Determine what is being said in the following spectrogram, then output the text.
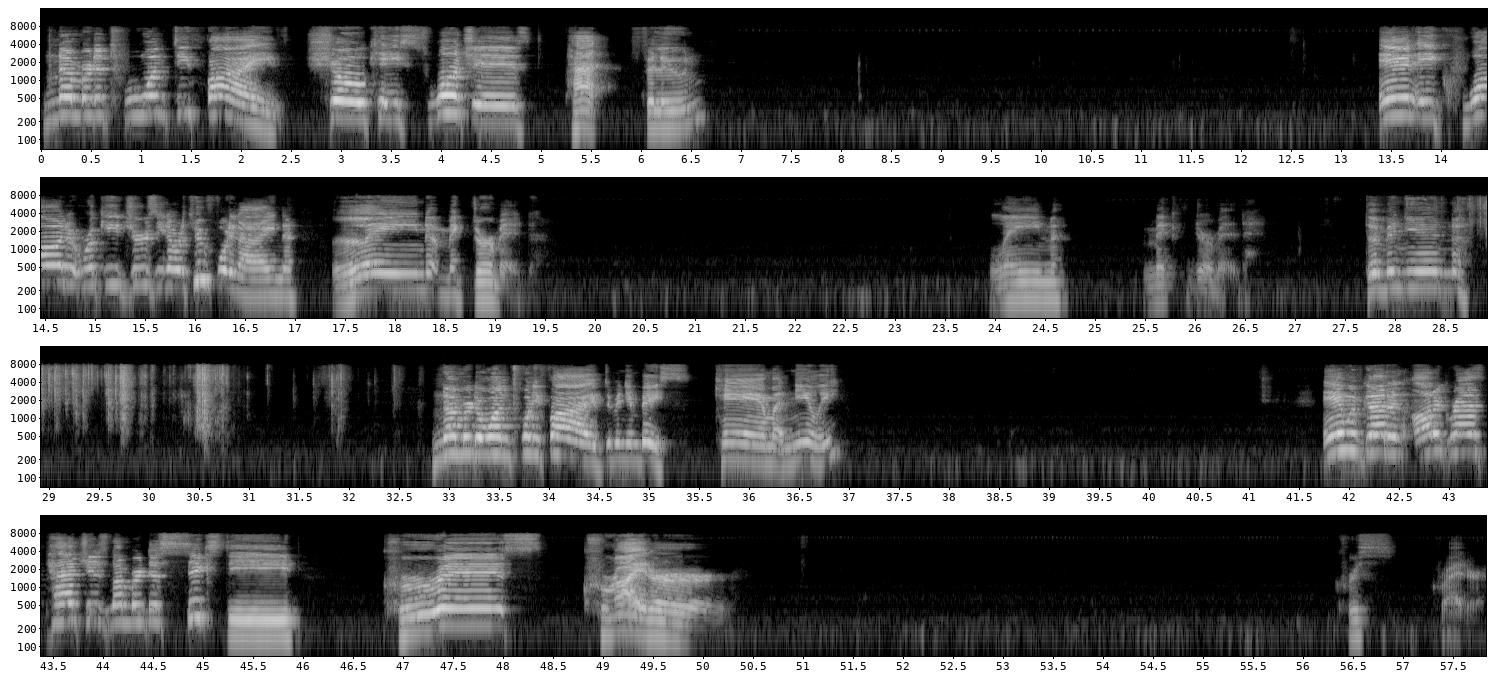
Number to 25, Showcase swatches, Pat Falloon. And a quad rookie jersey number 249, Lane MacDermid. Lane MacDermid. Dominion Number to 125, Dominion base, Cam Neely. And we've got an autograph patches number to 60, Chris Kreider. Chris Kreider.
